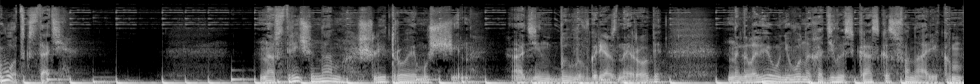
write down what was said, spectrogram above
Вот, кстати». Навстречу нам шли трое мужчин — один был в грязной робе. На голове у него находилась каска с фонариком,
